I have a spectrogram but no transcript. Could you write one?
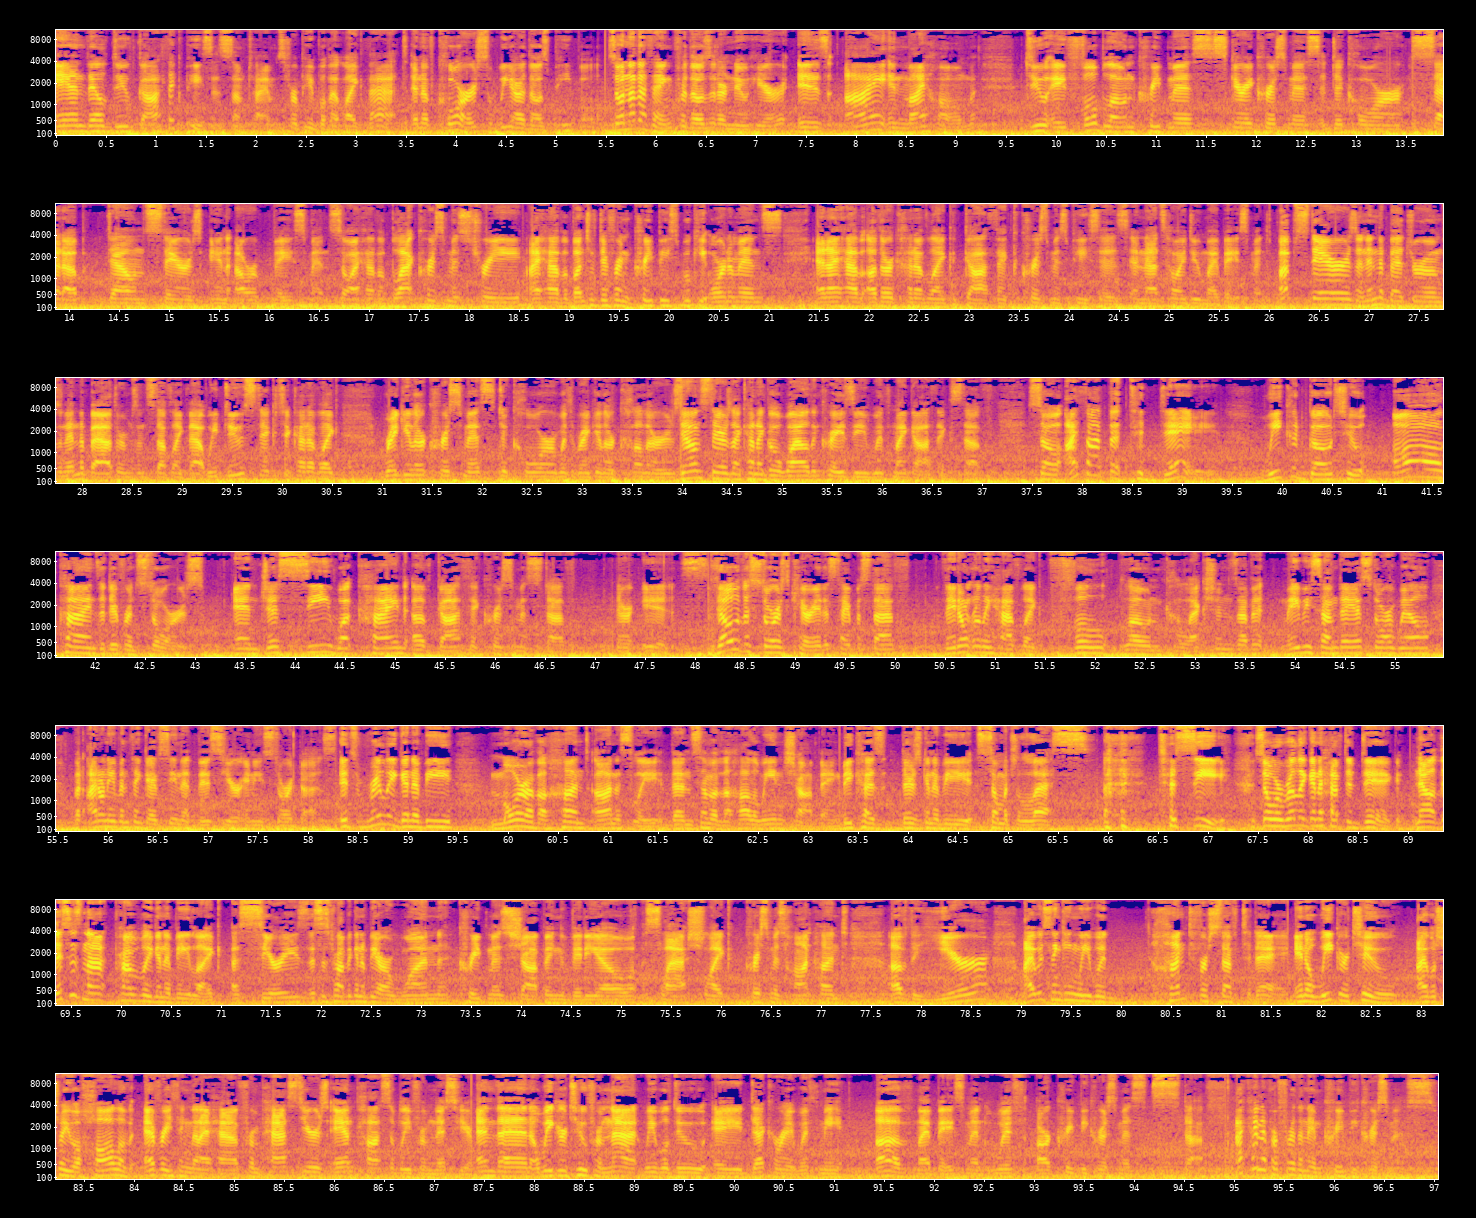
And they'll do gothic pieces sometimes for people that like that. And of course, we are those people. So another thing for those that are new here is I, in my home, do a full-blown Creepmas, Scary Christmas decor setup downstairs in our basement. So I have a black Christmas tree, I have a bunch of different creepy, spooky ornaments, and I have other kind of like gothic Christmas pieces, and that's how I do my basement. Upstairs and in the bedrooms and in the bathrooms and stuff like that, we do stick to kind of like regular Christmas decor with regular colors. Downstairs, I kind of go wild and crazy with my gothic stuff. So I thought that today, we could go to all kinds of different stores and just see what kind of gothic Christmas stuff there is. Though the stores carry this type of stuff, they don't really have like full-blown collections of it. Maybe someday a store will, but I don't even think I've seen that this year any store does. It's really gonna be more of a hunt, honestly, than some of the Halloween shopping because there's gonna be so much less to see. So we're really gonna have to dig. Now, this is not probably gonna be like a series. This is probably gonna be our one Creepmas shopping video slash like Christmas haunt hunt of the year. I was thinking we would hunt for stuff today. In a week or two, I will show you a haul of everything that I have from past years and possibly from this year. And then a week or two from that, we will do a decorate with me of my basement with our creepy Christmas stuff. I kind of prefer the name Creepy Christmas.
